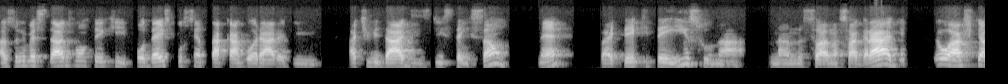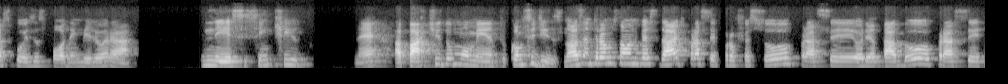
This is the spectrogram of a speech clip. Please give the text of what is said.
As universidades vão ter que pôr 10% da carga horária de atividades de extensão, né? vai ter que ter isso na, na, na, sua, na sua grade, eu acho que as coisas podem melhorar nesse sentido. Né? A partir do momento, como se diz, nós entramos na universidade para ser professor, para ser orientador, para ser,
